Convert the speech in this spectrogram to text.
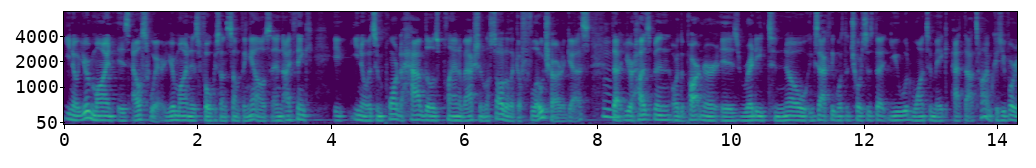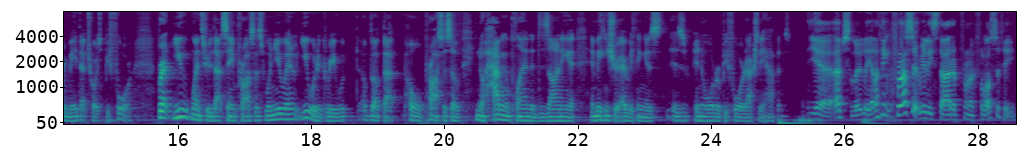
you know your mind is elsewhere. Your mind is focused on something else, and I think you know it's important to have those plan of action sort of like a flow chart i guess mm. that your husband or the partner is ready to know exactly what the choices that you would want to make at that time because you've already made that choice before brett you went through that same process when you you would agree with, about that whole process of you know having a plan and designing it and making sure everything is is in order before it actually happens yeah, absolutely. And I think for us, it really started from a philosophy.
